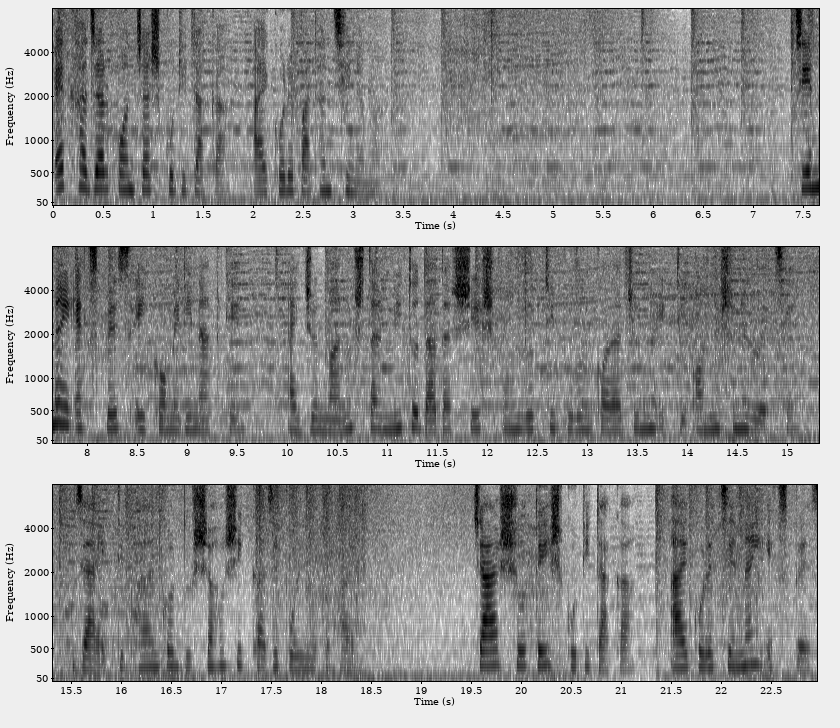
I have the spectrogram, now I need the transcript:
এক হাজার পঞ্চাশ কোটি টাকা আয় করে পাঠান সিনেমা। চেন্নাই এক্সপ্রেস এই কমেডি নাটকে একজন মানুষ তার মৃত দাদার শেষ অনুরোধটি পূরণ করার জন্য একটি অন্বেষণে রয়েছে, যা একটি ভয়ঙ্কর দুঃসাহসিক কাজে পরিণত হয়। চারশো তেইশ কোটি টাকা আয় করে Chennai Express.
